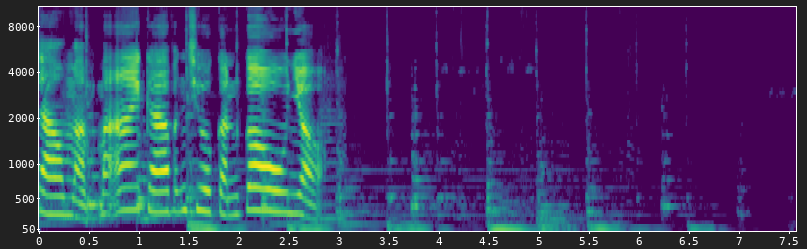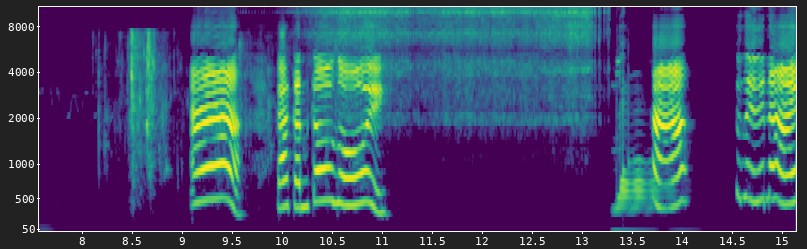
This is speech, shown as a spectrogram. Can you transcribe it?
Sao mà mãi ca vẫn chưa cắn câu nhở? À, ca cắn câu rồi. Hả? Cái gì thế này?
